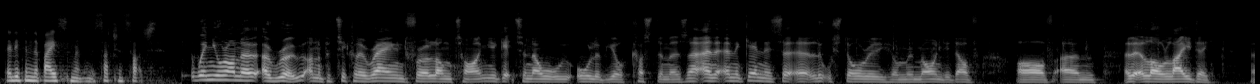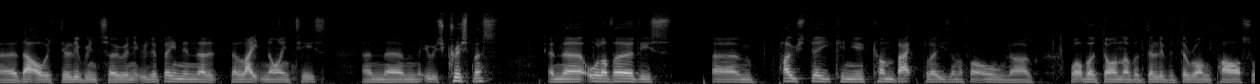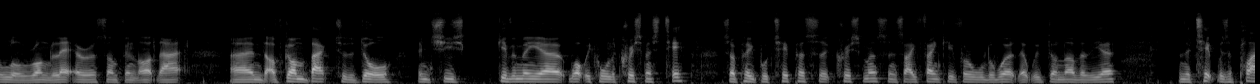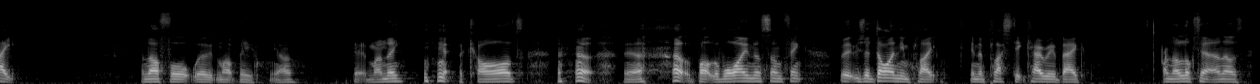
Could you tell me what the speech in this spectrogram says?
they live in the basement at such and such when you're on a, a, route, on a particular round for a long time, you get to know all, all of your customers. And, and again, there's a, a little story I'm reminded of, of um, a little old lady uh, that I was delivering to, and it would have been in the, the late 90s, and um, it was Christmas, and uh, all I've heard is, um, Postie, can you come back, please? And I thought, oh no, what have I done? Have I delivered the wrong parcel or wrong letter or something like that? And I've gone back to the door, and she's given me a, what we call a Christmas tip. So people tip us at Christmas and say thank you for all the work that we've done over the year. And the tip was a plate. And I thought, well, it might be, you know, bit of money, a card, a bottle of wine or something. But it was a dining plate in a plastic carrier bag. And I looked at it and I was,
